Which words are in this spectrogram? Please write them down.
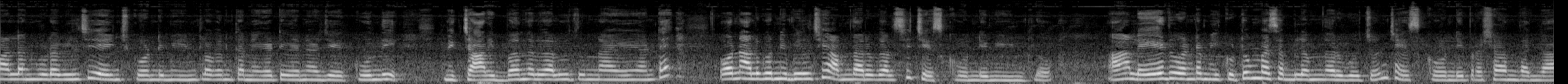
వాళ్ళని కూడా పిలిచి చేయించుకోండి మీ ఇంట్లో కనుక నెగటివ్ ఎనర్జీ ఎక్కువ ఉంది మీకు చాలా ఇబ్బందులు కలుగుతున్నాయి అంటే ఓ నలుగురిని పిలిచి అందరూ కలిసి చేసుకోండి మీ ఇంట్లో. లేదు అంటే మీ కుటుంబ సభ్యులందరూ కూర్చొని చేసుకోండి ప్రశాంతంగా.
